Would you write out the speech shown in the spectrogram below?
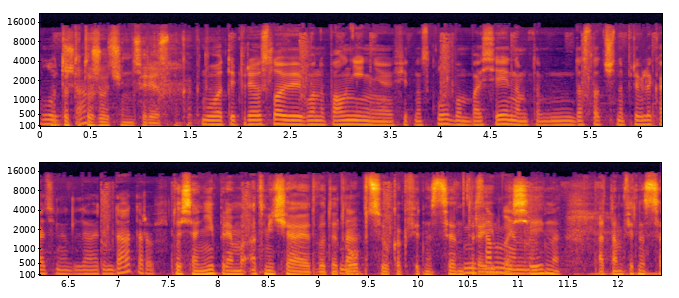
лучше. Вот это тоже очень интересно как-то. Вот, и при условии его наполнения фитнес-клубом, бассейном, там достаточно привлекательно для арендаторов. То есть они прямо отмечают вот эту Да. опцию как фитнес-центра и бассейна, а там фитнес-центр,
